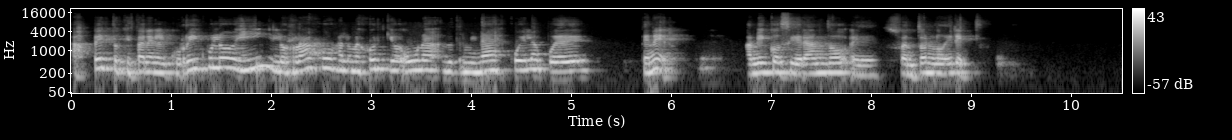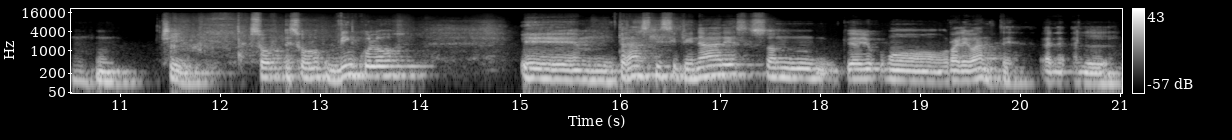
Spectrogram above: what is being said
aspectos que están en el currículo y los rasgos a lo mejor que una determinada escuela puede tener, también considerando eh, su entorno directo. Sí, esos, vínculos eh, transdisciplinares son, creo yo, como relevantes el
